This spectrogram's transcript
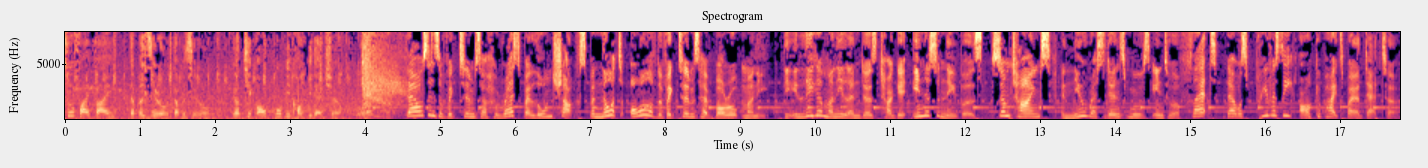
255 0000. Your tip off will be confidential. Thousands of victims are harassed by loan sharks, but not all of the victims have borrowed money. The illegal money lenders target innocent neighbors. Sometimes, a new resident moves into a flat that was previously occupied by a debtor.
